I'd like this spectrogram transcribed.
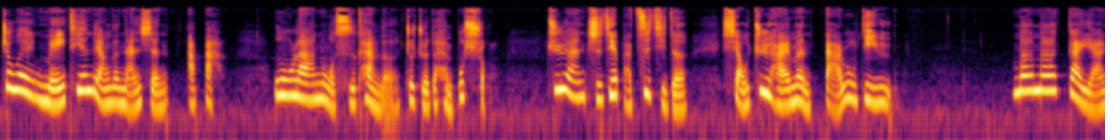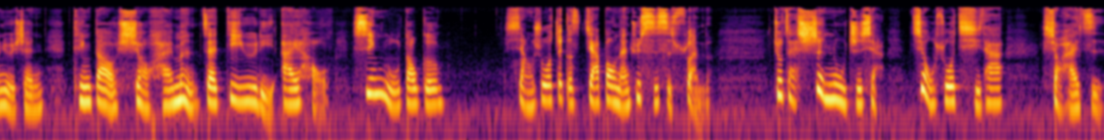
这位没天良的男神阿爸乌拉诺斯看了就觉得很不爽，居然直接把自己的小巨孩们打入地狱。妈妈盖亚女神听到小孩们在地狱里哀嚎，心如刀割，想说这个家暴男去死死算了。就在盛怒之下，教唆其他小孩子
